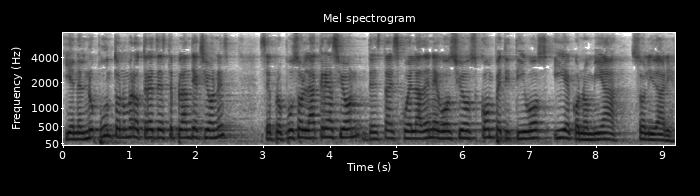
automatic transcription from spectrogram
Y en el punto número 3 de este plan de acciones se propuso la creación de esta escuela de negocios competitivos y economía solidaria.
